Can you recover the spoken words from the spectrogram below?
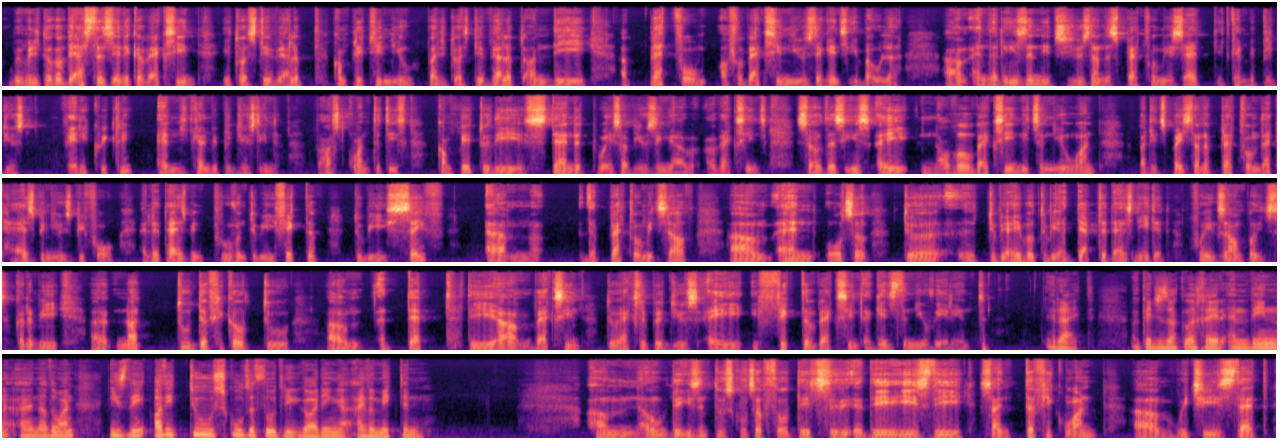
When you talk of the AstraZeneca vaccine, it was developed completely new, but it was developed on the uh, platform of a vaccine used against Ebola. Um, and the reason it's used on this platform is that it can be produced very quickly and it can be produced in vast quantities compared to the standard ways of using our, vaccines. So this is a novel vaccine. It's a new one, but it's based on a platform that has been used before and that has been proven to be effective, to be safe. Um, the platform itself, um, and also to uh, to be able to be adapted as needed. For example, it's going to be uh, not too difficult to um, adapt the um, vaccine to actually produce a effective vaccine against the new variant. Right. Okay, Jazakallah khair. And then another one is there are there two schools of thought regarding ivermectin? Um, no, there isn't two schools of thought. There's, there is the scientific one, um, which is that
